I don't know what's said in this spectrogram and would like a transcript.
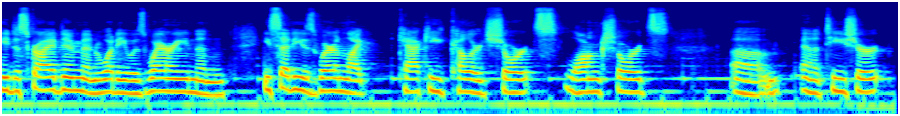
He described him and what he was wearing, and he said he was wearing like khaki colored shorts, long shorts, um, and a t shirt,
